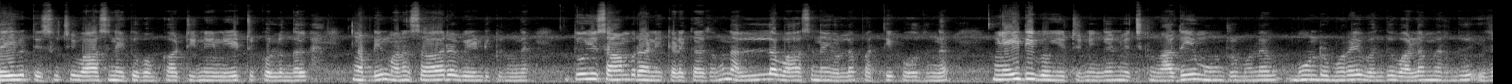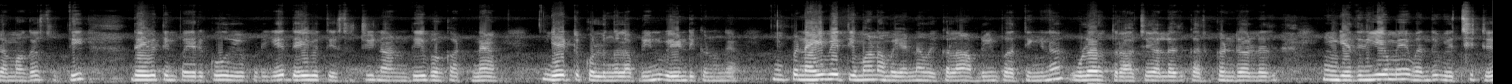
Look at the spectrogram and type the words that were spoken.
தெய்வத்தை சுற்றி வாசனை தூபம் காட்டினேன் ஏற்றுக்கொள்ளுங்கள் அப்படின்னு மனசார வேண்டிக்கணுங்க. தூய சாம்பிராணி கிடைக்காதவங்க நல்ல வாசனை உள்ள பற்றி போதுங்க. நெய் தீபம் ஏற்றினீங்கன்னு வச்சுக்கோங்க. அதையும் மூன்று முறை மூன்று முறை வந்து வளம் இருந்து இதமாக சுற்றி தெய்வத்தின் பெயரை கூறியபடியே தெய்வத்தை சுற்றி நான் தீபம் காட்டினேன். ஏற்றுக்கொள்ளுங்கள் அப்படின்னு வேண்டிக்கணுங்க. இப்போ நைவேத்தியமாக நம்ம என்ன வைக்கலாம் அப்படின்னு பார்த்தீங்கன்னா உலர் திராட்சை அல்லது கற்கண்டு அல்லது எதுலேயுமே வந்து வச்சுட்டு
